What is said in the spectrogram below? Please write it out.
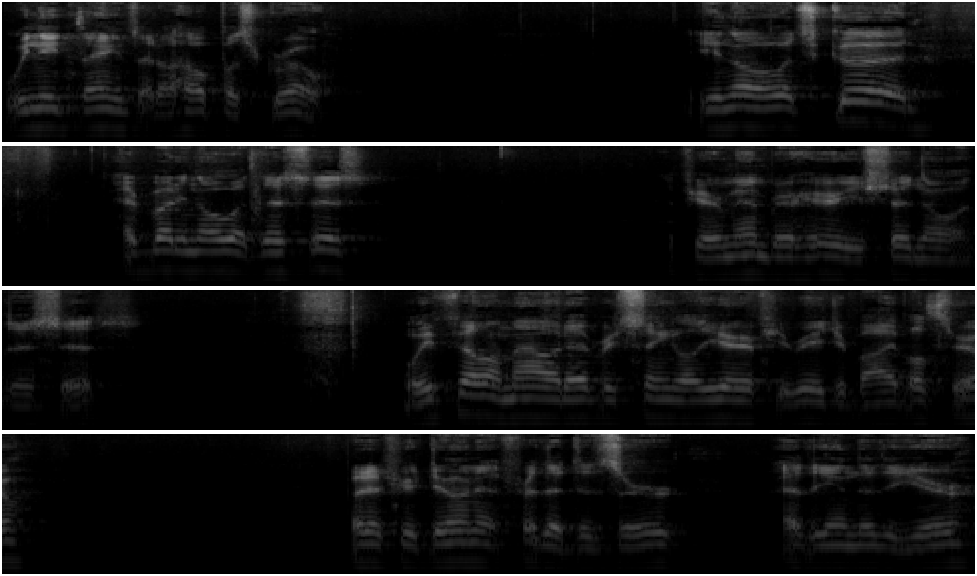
we need things that'll help us grow. You know, it's good. Everybody know what this is? If you're a member here, you should know what this is. We fill them out every single year if you read your Bible through. But if you're doing it for the dessert at the end of the year,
